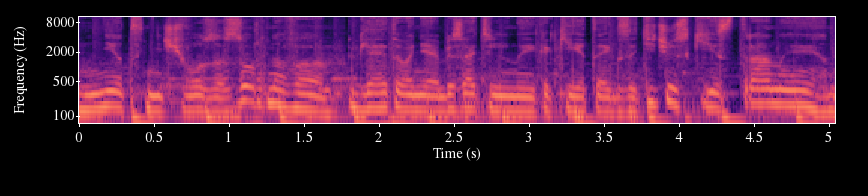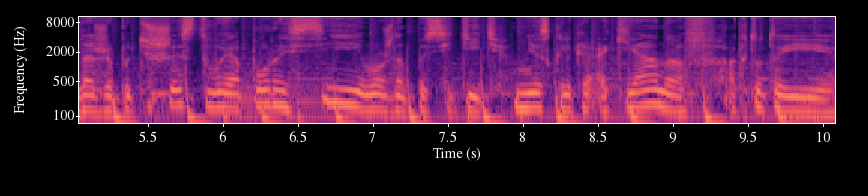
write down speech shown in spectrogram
нет ничего зазорного. Для этого не обязательны какие-то экзотические страны. Даже путешествуя по России, можно посетить несколько океанов, а кто-то и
